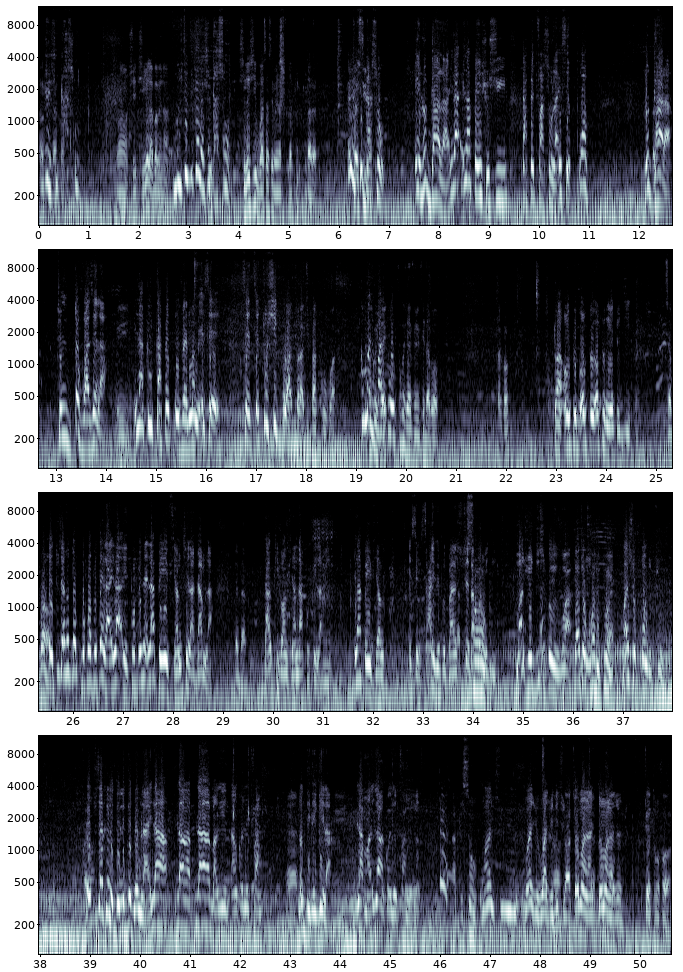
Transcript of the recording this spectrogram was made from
Ok, Elle est chez d'accord. garçon. Bon, je- j'irai là-bas maintenant. Mais je te dis qu'elle est chez garçon. J'irai ici voir ça, c'est maintenant tout, à- tout, tout à l'heure. Elle est chez garçon. Et l'autre gars là, il a, il a payé chaussures, tapé de façon là, et c'est propre. L'autre gars là, c'est ton voisin là, Oui. il a pris tapé de vêtements, mais c'est, c'est, c'est tout chic quoi. Toi, là, tu parles trop quoi. Comment je parle trop? faut que j'aille vérifier d'abord. D'accord? Toi, on peut, on peut, on peut rien te dire. C'est bon, non Et tout ça, ton propriétaire là, il a, le propriétaire, il a payé viande chez la dame là. Dame qui vend viande à côté là. Il a payé viande. Et c'est ça, il veut préparer cet après-midi. Moi, je dis ce que je vois. Toi, tu courant de tout, hein Moi, je courant de tout. Et tu sais que le délégué même là, il a, il a, il a marié encore une autre femme. Notre délégué là. Il a, marié, il a encore une autre femme maintenant. À. Moi, je suis, moi, je vois, je Non, dis, toi, tu-. Tu es trop fort.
